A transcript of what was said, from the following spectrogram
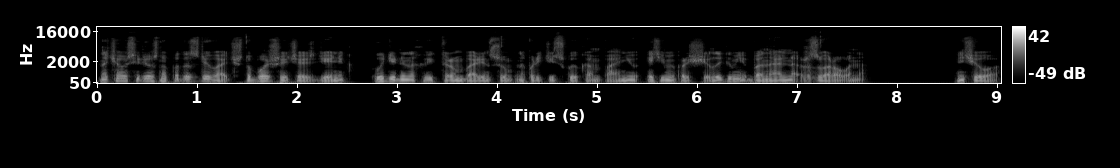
начав серьезно подозревать, что большая часть денег, выделенных Виктором Баренцевым на политическую кампанию, этими прощелыгами банально разворована. Ничего,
